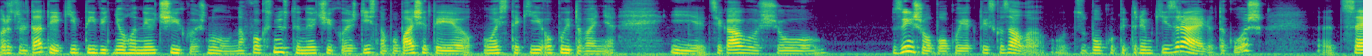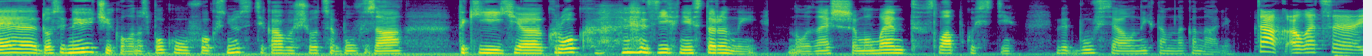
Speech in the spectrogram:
результати, які ти від нього не очікуєш. Ну, На Fox News ти не очікуєш дійсно побачити ось такі опитування. І цікаво, що з іншого боку, як ти сказала, от з боку підтримки Ізраїлю, також е, це досить неочікувано. З боку Fox News цікаво, що це був за такий е, крок з їхньої сторони. Ну, знаєш, момент слабкості відбувся у них там на каналі. Так, але це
